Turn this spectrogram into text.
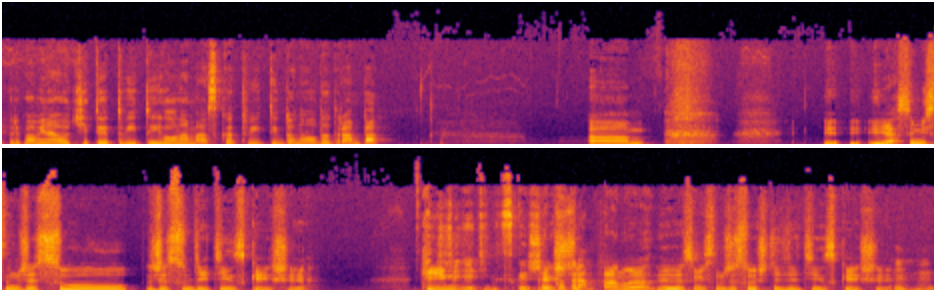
nepripomínajú ti tie tweety Ilona Muska, tweety Donalda Trumpa? Um, ja si myslím, že sú, že sú detinskejšie. Kým... Ešte detinskejšie ešte, ako Trump. Áno, ja, ja si myslím, že sú ešte detinskejšie. Uh-huh.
